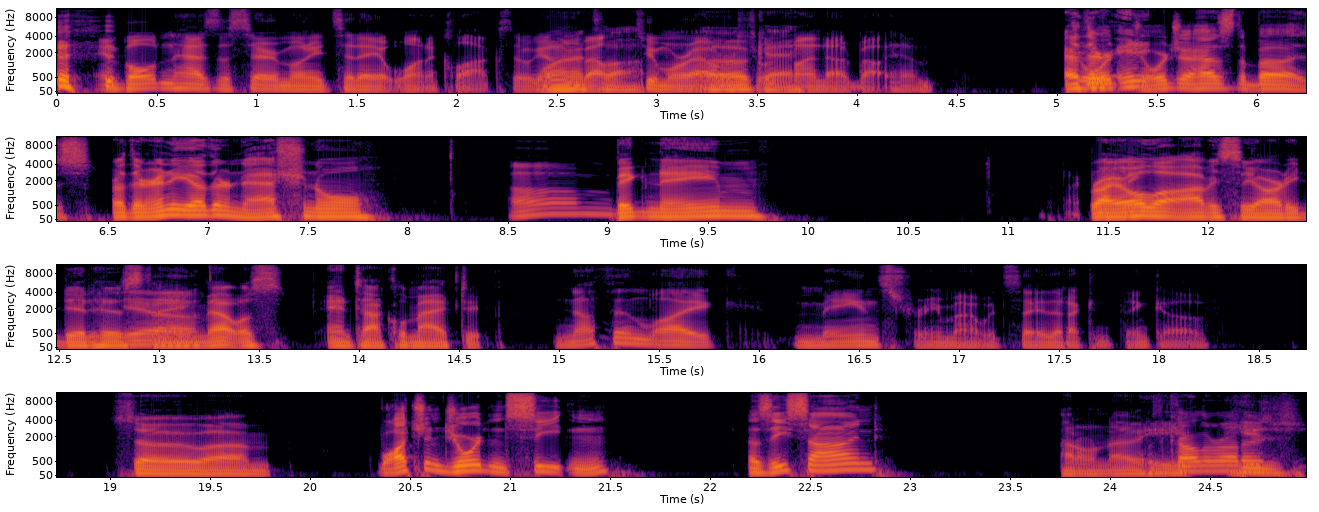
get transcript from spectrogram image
and Bolden has the ceremony today at one o'clock, so we got One about o'clock. two more hours Okay. to find out about him. Are there any, Georgia has the buzz. are there any other national Um, big name? I can think Raiola obviously already did his Yeah. thing. That was anticlimactic. nothing like mainstream, I would say that I can think of. So um, Watching Jordan Seaton, has he signed? I don't know. With He, Colorado? He's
